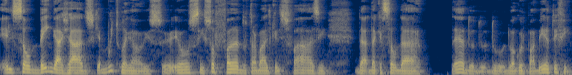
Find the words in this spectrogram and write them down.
eles são bem engajados, que é muito legal isso. Eu sim, sou fã do trabalho que eles fazem, da, da questão da, né, do, do, do, agrupamento, enfim.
